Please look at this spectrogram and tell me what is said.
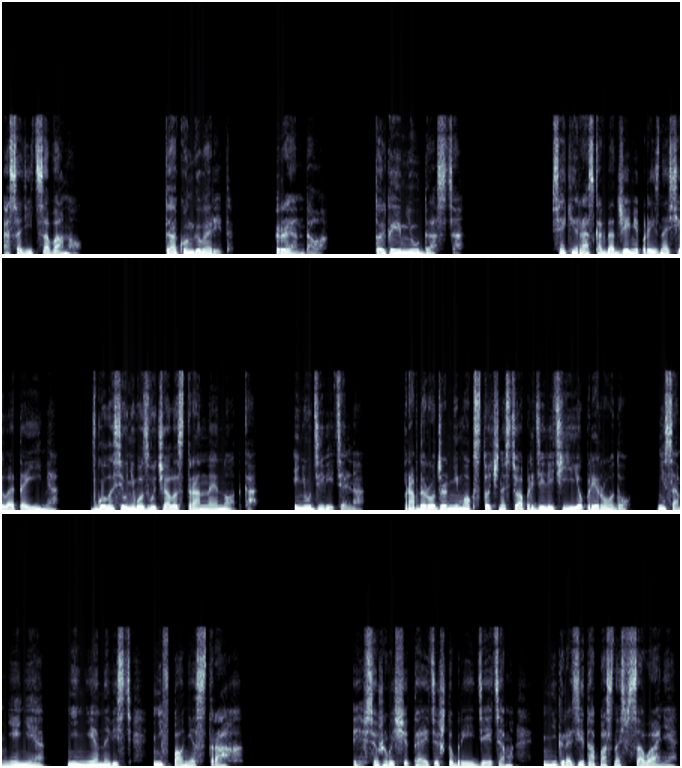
осадить саванну?» Так он говорит. Рэндалл. Только им не удастся. Всякий раз, когда Джейми произносил это имя, в голосе у него звучала странная нотка. И неудивительно. Правда, Роджер не мог с точностью определить ее природу. Ни сомнения, ни ненависть, ни вполне страх. И все же вы считаете, что Бри и детям не грозит опасность в саванне?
